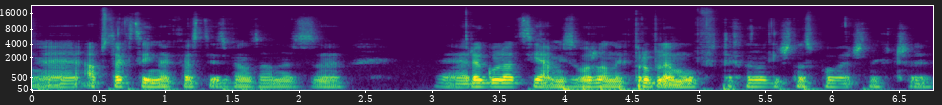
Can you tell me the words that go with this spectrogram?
e, abstrakcyjne kwestie związane z regulacjami złożonych problemów technologiczno-społecznych, czy,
